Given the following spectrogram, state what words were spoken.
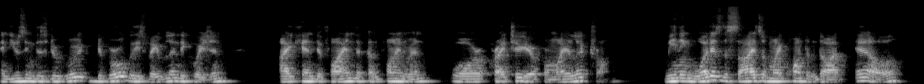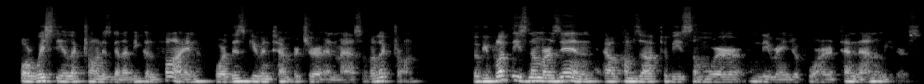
And using this de Broglie's wavelength equation, I can define the confinement or criteria for my electron, meaning what is the size of my quantum dot L for which the electron is going to be confined for this given temperature and mass of electron. If you plug these numbers in, L comes out to be somewhere in the range of 410 nanometers.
